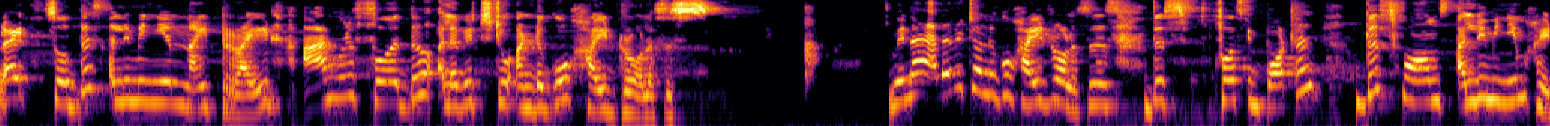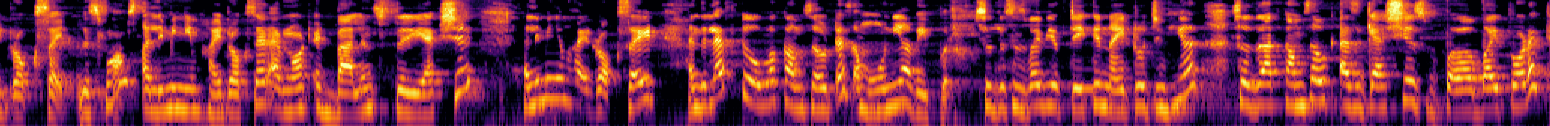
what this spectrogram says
Right. So this aluminium nitride, I'm going to further allow it to undergo hydrolysis. When I to undergo hydrolysis, this first important, this forms aluminium hydroxide. This forms aluminium hydroxide. I have not yet balanced the reaction. Aluminium hydroxide and the leftover comes out as ammonia vapor. So this is why we have taken nitrogen here. So that comes out as a gaseous uh, byproduct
